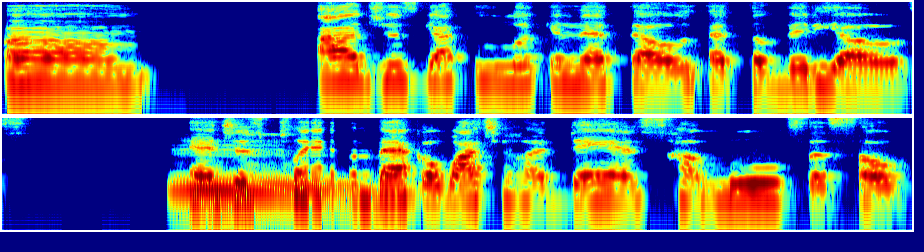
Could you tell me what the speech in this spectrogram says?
Um, I just got through looking at those at the videos mm. and just playing them back or watching her dance. Her moves are so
